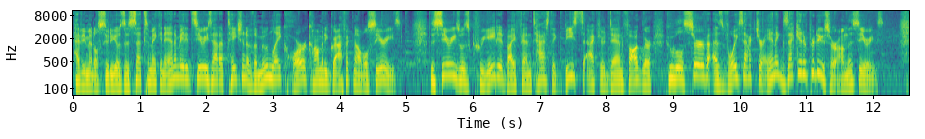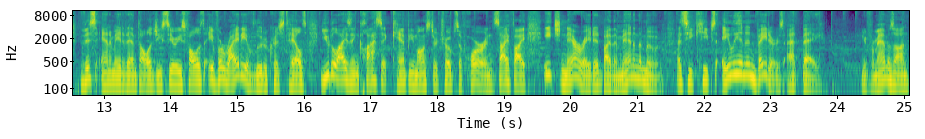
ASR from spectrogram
Heavy Metal Studios is set to make an animated series adaptation of the Moon Lake horror comedy graphic novel series. The series was created by Fantastic Beasts actor Dan Fogler, who will serve as voice actor and executive producer on the series. This animated anthology series follows a variety of ludicrous tales utilizing classic campy monster tropes of horror and sci fi, each narrated by the Man in the Moon as he keeps alien invaders at bay. New from Amazon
